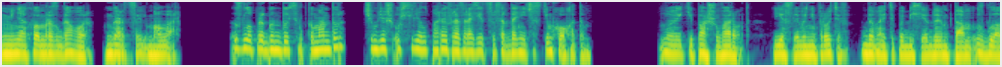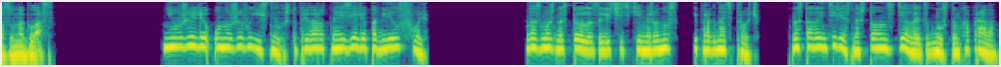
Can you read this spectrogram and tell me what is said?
«У меня к вам разговор, Гарцель Малар». Зло прогундосил командор, чем лишь усилил порыв разразиться сардоническим хохотом. «Мой экипаж у ворот. Если вы не против, давайте побеседуем там с глазу на глаз». Неужели он уже выяснил, что приворотное зелье подлил фоль? Возможно, стоило залечить Кемеру нос и прогнать прочь. Но стало интересно, что он сделает с гнусным капралом.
